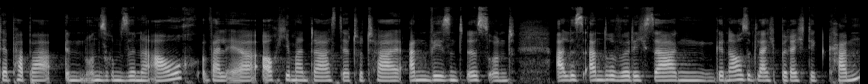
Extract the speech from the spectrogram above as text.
Der Papa in unserem Sinne auch, weil er auch jemand da ist, der total anwesend ist und alles andere, würde ich sagen, genauso gleichberechtigt kann.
